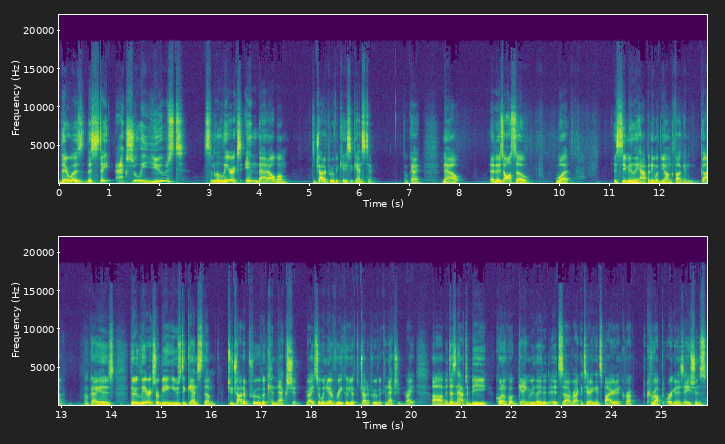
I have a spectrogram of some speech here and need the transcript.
there was the state actually used some of the lyrics in that album to try to prove a case against him. Okay? Now, that is also what is seemingly happening with Young Thug and Gunna. Okay, is their lyrics are being used against them to try to prove a connection, right? So when you have RICO, you have to try to prove a connection, right? Um, it doesn't have to be quote unquote gang related. It's uh, racketeering inspired and corrupt corrupt organizations.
